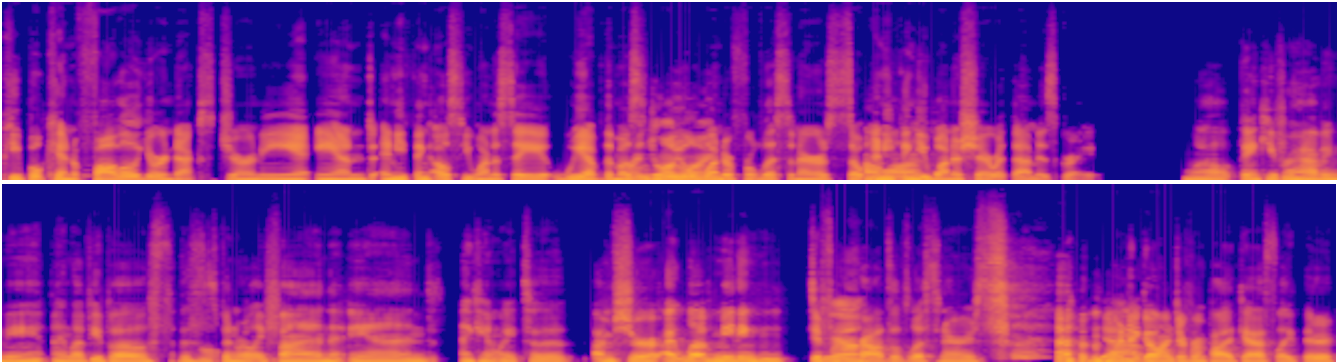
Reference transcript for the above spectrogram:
people can follow your next journey and anything else you want to say. We have the most loyal, online. wonderful listeners. So anything you want to share with them is great. Well, thank you for having me. I love you both. This has been really fun. And I can't wait to, I'm sure I love meeting different Yeah. crowds of listeners when I go on different podcasts like there.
